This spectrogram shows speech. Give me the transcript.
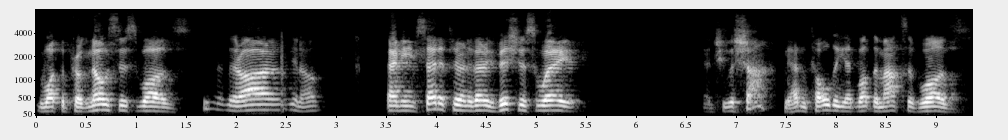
what the prognosis was. There are, you know, and he said it to her in a very vicious way. And she was shocked. He hadn't told her yet what the matzav was.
